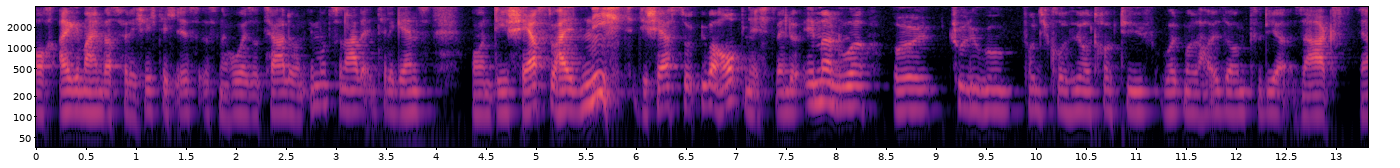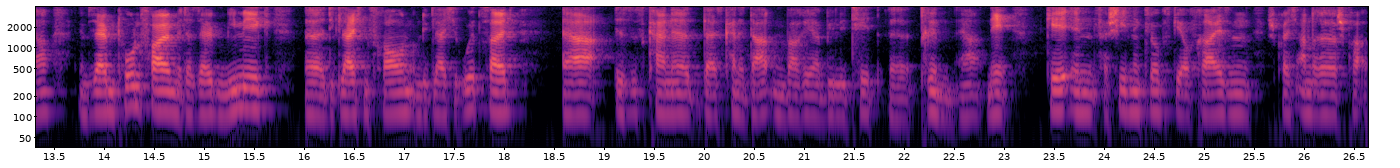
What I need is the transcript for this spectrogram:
auch allgemein, was für dich wichtig ist, ist eine hohe soziale und emotionale Intelligenz. Und die schärfst du halt nicht. Die schärfst du überhaupt nicht, wenn du immer nur, hey, Entschuldigung, fand ich gerade sehr attraktiv, wollte mal Hi sagen zu dir, sagst. Ja, im selben Tonfall, mit derselben Mimik, äh, die gleichen Frauen um die gleiche Uhrzeit, äh, ist es keine, da ist keine Datenvariabilität äh, drin. Ja? Nee, geh in verschiedene Clubs, geh auf Reisen, sprech andere, Spra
